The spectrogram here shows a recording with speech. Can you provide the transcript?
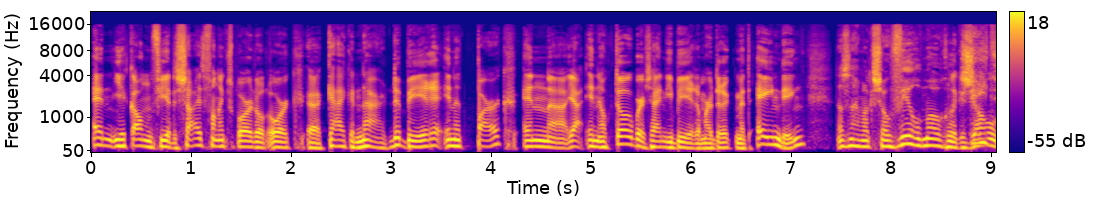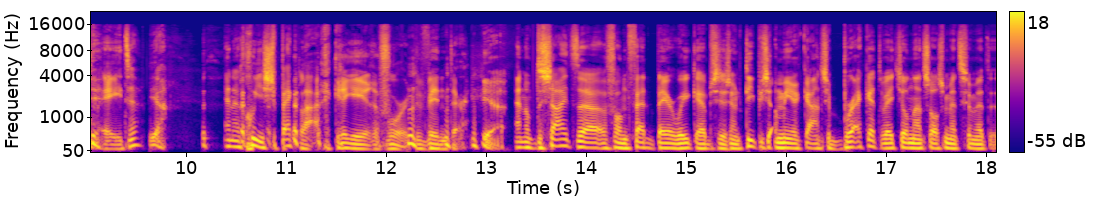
En je kan via de site van Explore.org uh, kijken naar de beren in het park. En uh, ja, in oktober zijn die beren maar druk met één ding. Dat is namelijk zoveel mogelijk zout eten. eten. Ja. En een goede speklaag creëren voor de winter. Ja. En op de site uh, van Fat Bear Week hebben ze zo'n typisch Amerikaanse bracket. Weet je wel, net zoals met ze met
